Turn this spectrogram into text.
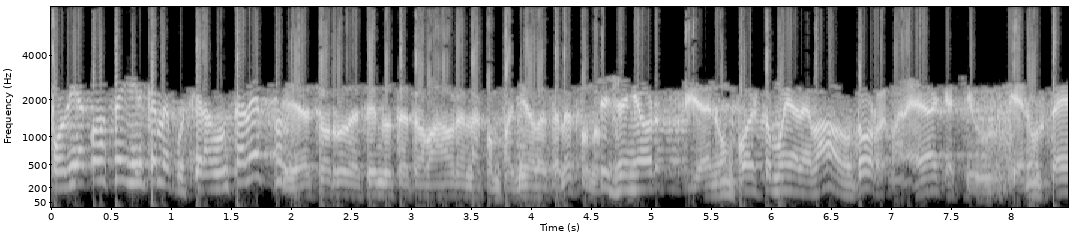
podía conseguir que me pusieran un teléfono. Y eso, Rudecindo, usted trabaja ahora en la compañía de teléfono. Sí, señor, y en un puesto muy elevado, doctor, de manera que si tiene usted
